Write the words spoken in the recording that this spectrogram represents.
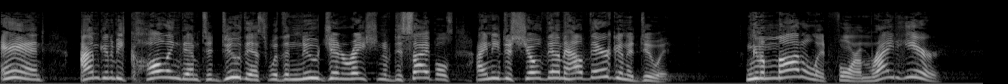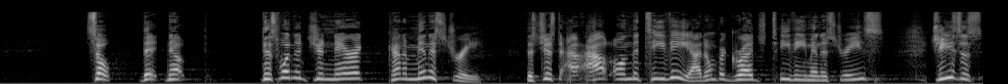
And I'm going to be calling them to do this with a new generation of disciples. I need to show them how they're going to do it. I'm going to model it for them right here. So, that, now, this wasn't a generic kind of ministry that's just out on the TV. I don't begrudge TV ministries. Jesus,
